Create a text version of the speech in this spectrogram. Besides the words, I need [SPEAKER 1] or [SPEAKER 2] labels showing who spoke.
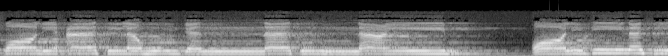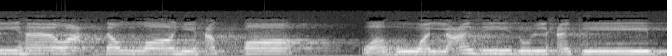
[SPEAKER 1] الصالحات لهم جنات النعيم خالدين فيها وعد الله حقا وهو العزيز الحكيم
